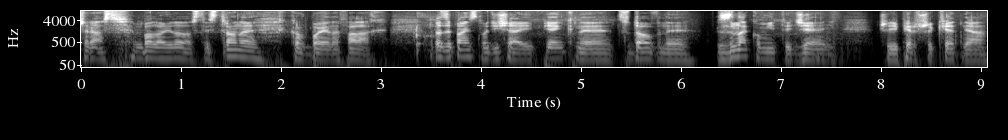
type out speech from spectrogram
jeszcze raz. Bolo i Lolo z tej strony. Kowboje na falach. Drodzy Państwo, dzisiaj piękny, cudowny, znakomity dzień, czyli 1 kwietnia.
